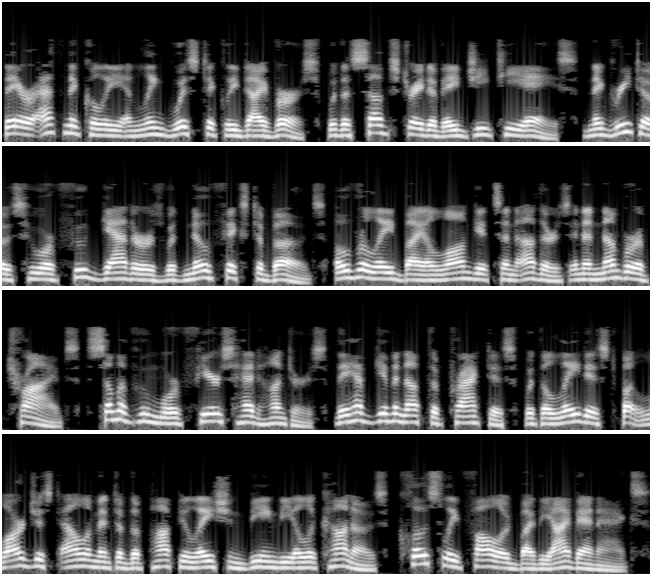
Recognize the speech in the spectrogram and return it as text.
They are ethnically and linguistically diverse, with a substrate of Agtas, Negritos who are food gatherers with no fixed abodes, overlaid by Ilongots and others in a number of tribes, some of whom were fierce head hunters. They have given up the practice, with the latest but largest element of the population being the Ilocanos, closely followed by the Ibanags.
